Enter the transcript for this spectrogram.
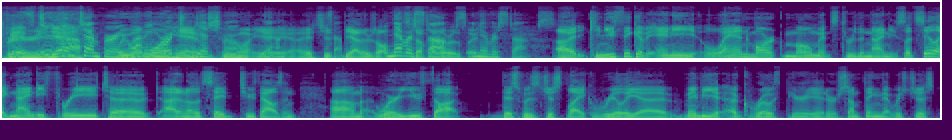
contemporary. Too Yeah. contemporary. we want wanting more, hymns. We want, yeah, yeah. It's just, So, yeah. There's all it never stuff stops. all over the place. It never stops. Uh, can you think of any landmark moments through the 90s? Let's say like 93 to, I don't know, let's say 2000, um, where you thought this was just like really a, maybe a growth period or something that was just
